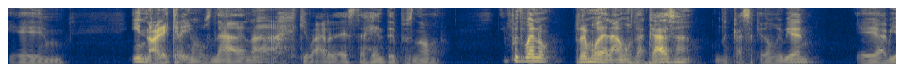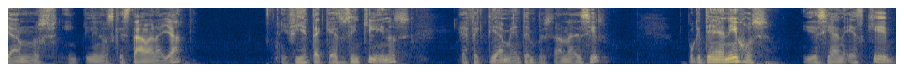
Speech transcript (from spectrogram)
Eh, y no le creímos nada, ¿no? Ay, qué barda esta gente, pues no. Y pues bueno, remodelamos la casa, la casa quedó muy bien. Eh, había unos inquilinos que estaban allá. Y fíjate que esos inquilinos efectivamente empezaron a decir, porque tenían hijos, y decían, es que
